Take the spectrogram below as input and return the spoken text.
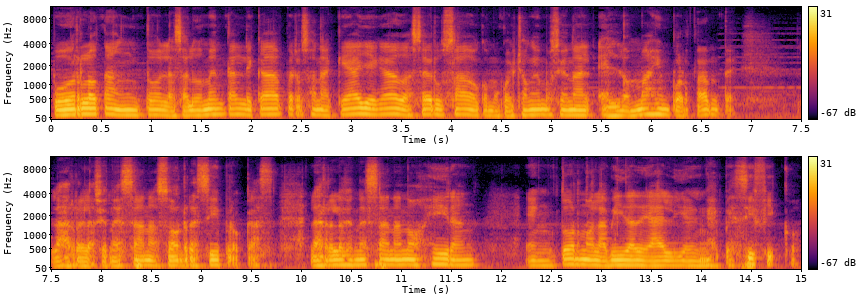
Por lo tanto, la salud mental de cada persona que ha llegado a ser usado como colchón emocional es lo más importante. Las relaciones sanas son recíprocas. Las relaciones sanas no giran en torno a la vida de alguien específico.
